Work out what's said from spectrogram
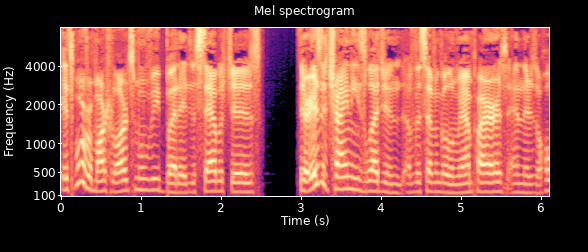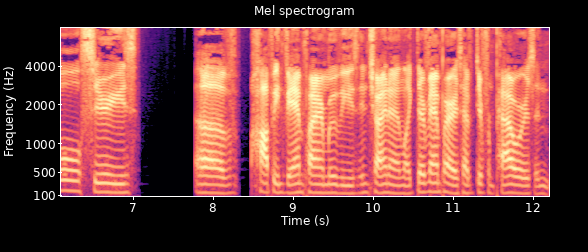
it's more of a martial arts movie, but it establishes there is a Chinese legend of the Seven Golden Vampires, and there's a whole series of hopping vampire movies in China, and like their vampires have different powers and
